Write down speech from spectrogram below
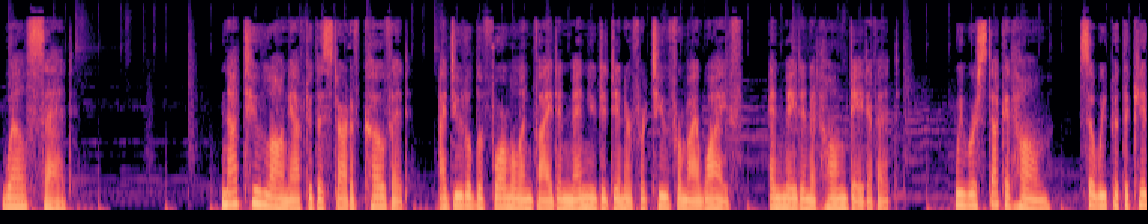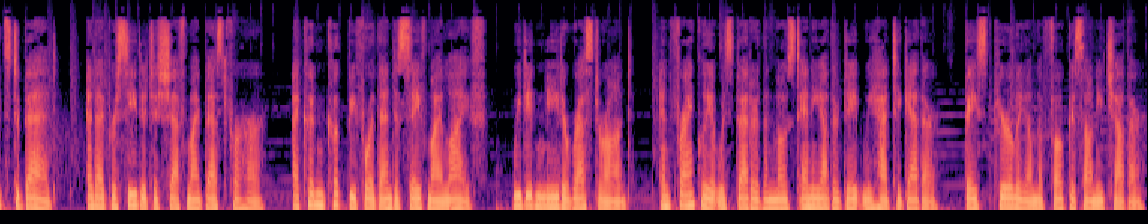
Well said. Not too long after the start of COVID, I doodled a formal invite and menu to dinner for two for my wife, and made an at home date of it. We were stuck at home, so we put the kids to bed, and I proceeded to chef my best for her. I couldn't cook before then to save my life, we didn't need a restaurant, and frankly, it was better than most any other date we had together, based purely on the focus on each other.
